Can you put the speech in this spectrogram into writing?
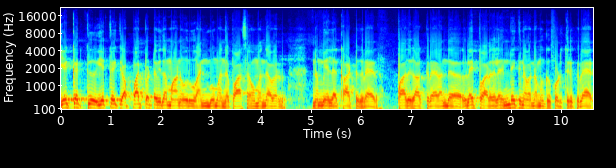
இயற்கைக்கு இயற்கைக்கு அப்பாற்பட்ட விதமான ஒரு அன்பும் அந்த பாசமும் வந்து அவர் நம்மேல காட்டுகிறார் பாதுகாக்கிறார். அந்த இழைப்பாறுதலை இன்றைக்கு அவர் நமக்கு கொடுத்திருக்கிறார்.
